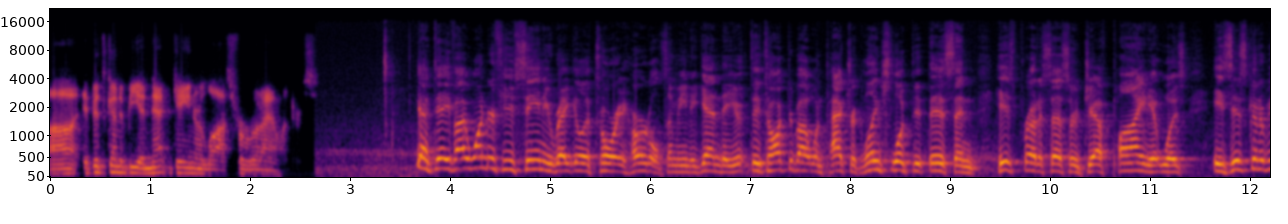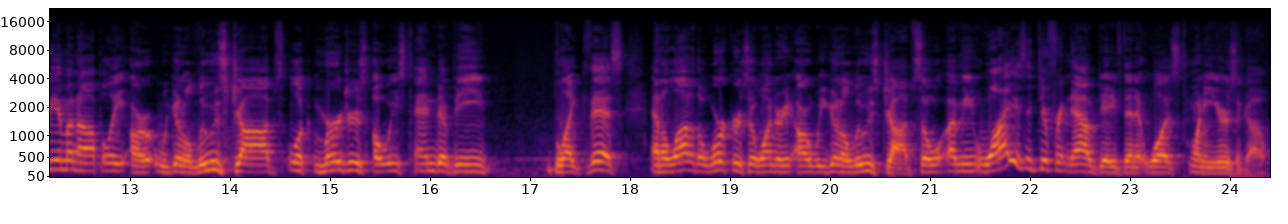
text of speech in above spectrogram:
uh, if it's going to be a net gain or loss for Rhode Islanders. Yeah, Dave, I wonder if you see any regulatory hurdles. I mean, again, they, they talked about when Patrick Lynch looked at this and his predecessor, Jeff Pine, it was, is this going to be a monopoly? Are we going to lose jobs? Look, mergers always tend to be like this, and a lot of the workers are wondering, are we going to lose jobs? So, I mean, why is it different now, Dave, than it was 20 years ago?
